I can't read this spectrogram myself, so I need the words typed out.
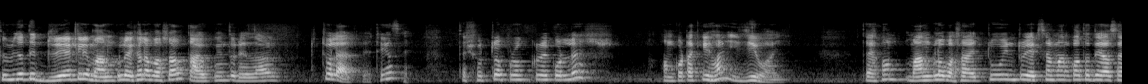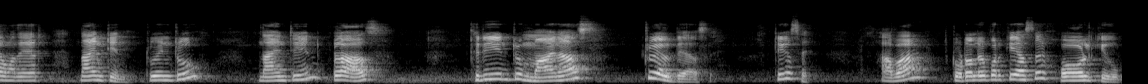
তুমি যদি ডিরেক্টলি মানগুলো এখানে বসাও, তাও কিন্তু রেজাল্ট চলে আসবে, ঠিক আছে? তো সূত্র প্রয়োগ করে করলে অঙ্কটা কি হয়? ইজি হয়। তো এখন মানগুলো বসাই টু ইন্টু এক্সের মান কত দেওয়া আছে আমাদের? Nineteen two into nineteen plus three into minus twelve দেওয়া আছে, ঠিক আছে? আবার টোটালের উপর কি আছে? হোল কিউব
